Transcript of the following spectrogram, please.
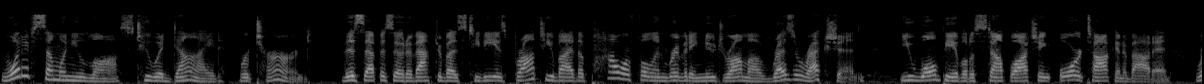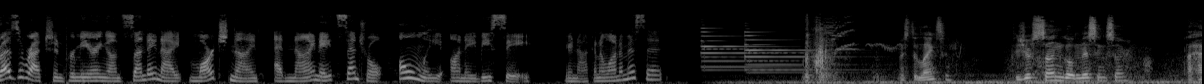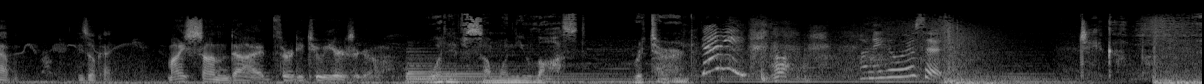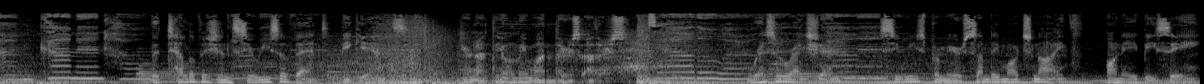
What if someone you lost who had died returned? This episode of AfterBuzz TV is brought to you by the powerful and riveting new drama Resurrection. You won't be able to stop watching or talking about it. Resurrection premiering on Sunday night, March 9th at 9 8 Central, only on ABC. You're not going to want to miss it. Mr. Langston, did your son go missing, sir? I haven't. He's okay. My son died 32 years ago. What if someone you lost returned? Daddy! Honey, who is it? Jacob. I'm coming home. The television series event begins. You're not the only one, there's others. Tell the world. Resurrection. Series premieres Sunday, March 9th on ABC.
